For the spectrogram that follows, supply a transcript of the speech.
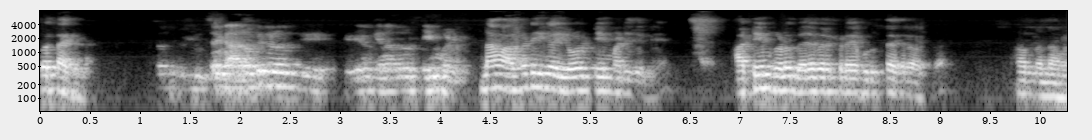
ಗೊತ್ತಾಗಿಲ್ಲ. ನಾವು ಆಲ್ರೆಡಿ ಈಗ ಏಳು ಟೀಮ್ ಮಾಡಿದ್ದೀವಿ. ಆ ಟೀಮ್ಗಳು ಬೇರೆ ಬೇರೆ ಕಡೆ ಹುಡುಕ್ತಾ ಇದಾರೆ ಅವ್ರನ್ನ. ಅವ್ರನ್ನ ನಾವು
